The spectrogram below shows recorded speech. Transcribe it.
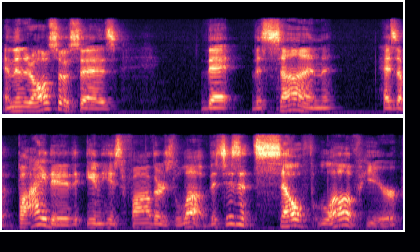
And then it also says that the Son has abided in his Father's love. This isn't self love here,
